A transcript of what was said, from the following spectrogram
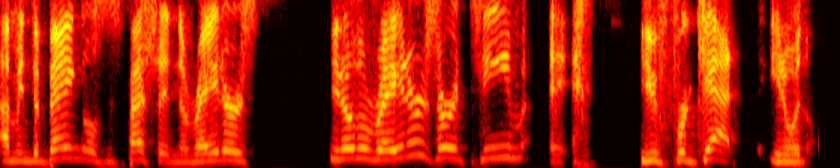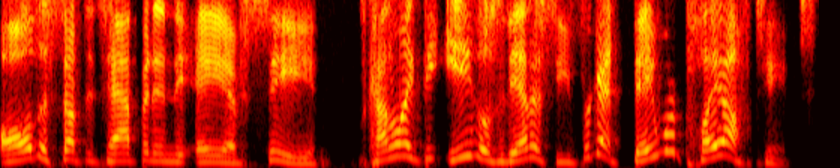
I mean, the Bengals, especially, and the Raiders. You know, the Raiders are a team. eh, You forget. You know, with all the stuff that's happened in the AFC, it's kind of like the Eagles of the NFC. You forget they were playoff teams.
